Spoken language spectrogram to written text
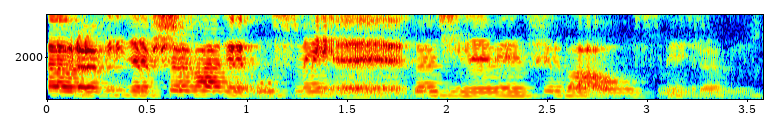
Dobra, widzę przewagę 8 y, godziny, więc chyba o 8 zrobimy.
